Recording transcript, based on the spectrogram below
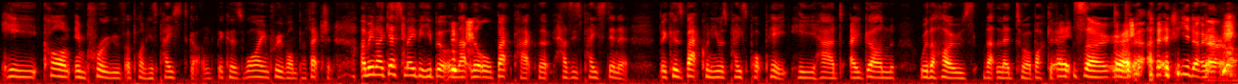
he can't improve upon his paste gun because why improve on perfection? I mean, I guess maybe he built him that little backpack that has his paste in it because back when he was Paste Pot Pete, he had a gun with a hose that led to a bucket. Right. So, Right. you know,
